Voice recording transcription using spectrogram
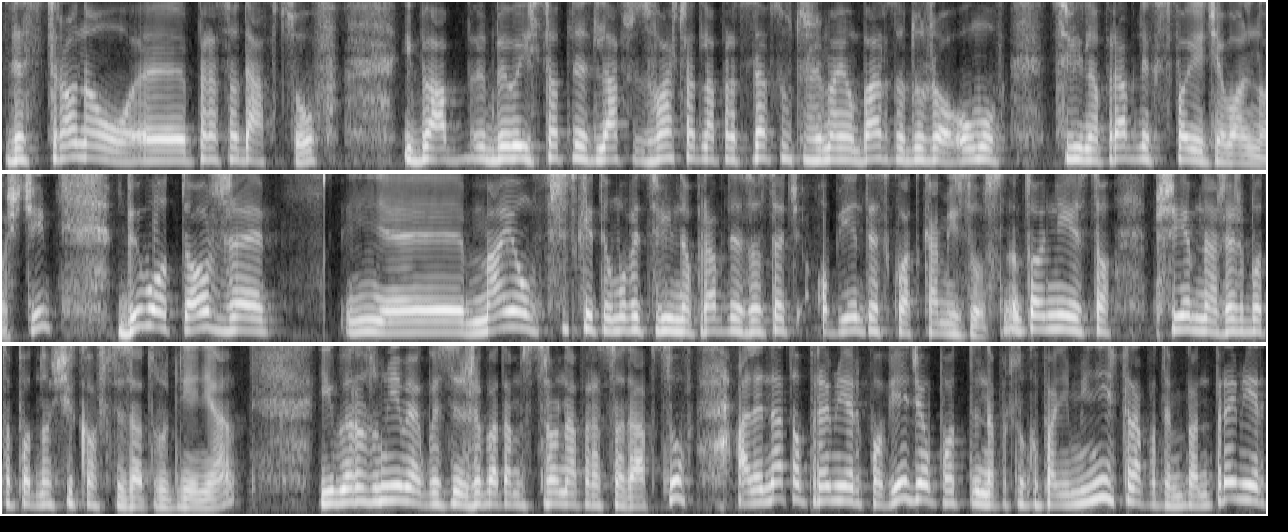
ze stroną e, pracodawców i była, były istotne dla, zwłaszcza dla pracodawców, którzy mają bardzo dużo umów cywilnoprawnych swojej działalności, było to, że e, mają wszystkie te umowy cywilnoprawne zostać objęte składkami ZUS. No to nie jest to przyjemna rzecz, bo to podnosi koszty zatrudnienia i my rozumiemy jakby, że była tam strona pracodawców, ale na to premier powiedział, po- na początku pani ministra, potem pan premier,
